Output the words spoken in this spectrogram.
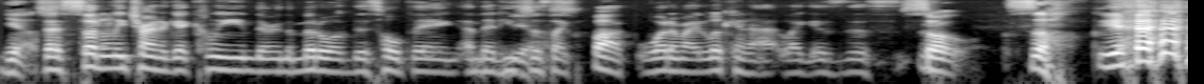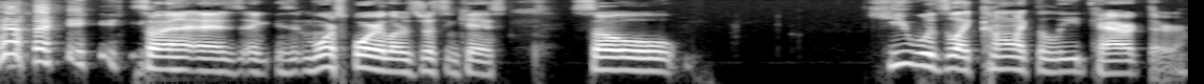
yes that's suddenly trying to get clean. They're in the middle of this whole thing, and then he's just like, "Fuck, what am I looking at? Like, is this so so yeah?" so as, as more spoilers just in case so he was like kind of like the lead character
